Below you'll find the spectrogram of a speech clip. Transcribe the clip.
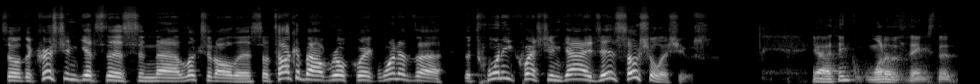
So the Christian gets this and uh, looks at all this. So talk about real quick. One of the the twenty question guides is social issues. Yeah, I think one of the things that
